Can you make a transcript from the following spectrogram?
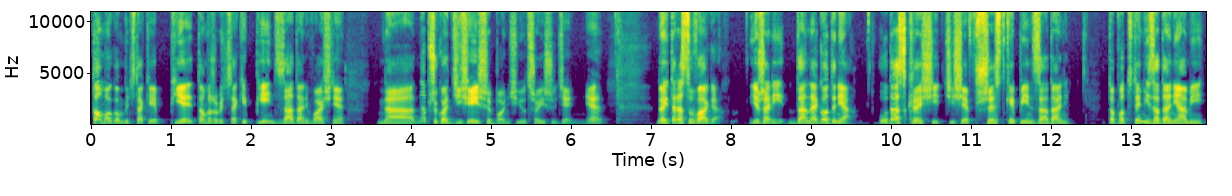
to mogą być takie, to może być takie 5 zadań właśnie na na przykład dzisiejszy bądź jutrzejszy dzień, nie? No i teraz uwaga. Jeżeli danego dnia uda skreślić ci się wszystkie 5 zadań, to pod tymi zadaniami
